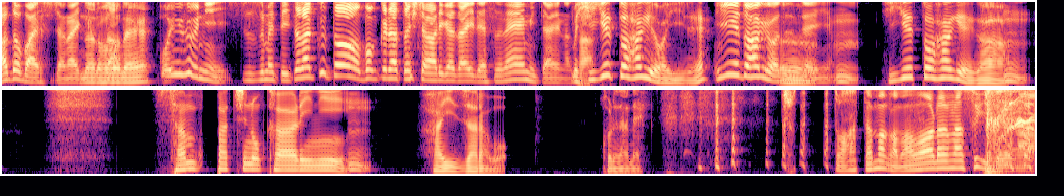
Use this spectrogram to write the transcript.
アドバイスじゃないけどさ。ね。こういう風に進めていただくと僕らとしてはありがたいですねみたいなさ。まあヒゲとハゲはいいね。家とハゲは全然いい。うん。ヒゲとハゲがうん。三八の代わりうにん。灰皿を。これだね。と頭が回らなすぎてるな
